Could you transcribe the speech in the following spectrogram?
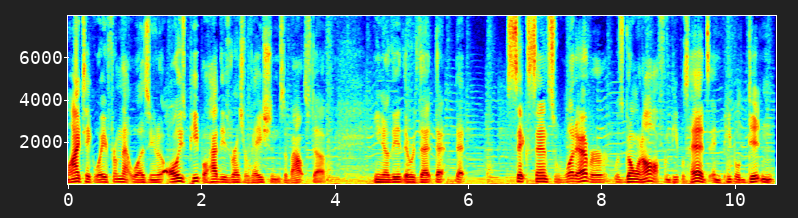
my takeaway from that was, you know, all these people had these reservations about stuff. You know, the, there was that that that sixth sense, whatever, was going off in people's heads, and people didn't,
